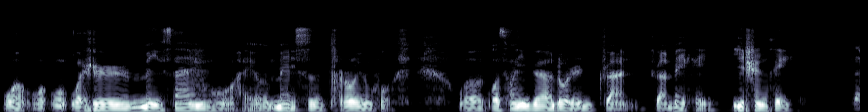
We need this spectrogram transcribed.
我我我我是魅三用户，还有魅四 Pro 用户。我我从一个路人转转魅黑，一身黑。那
